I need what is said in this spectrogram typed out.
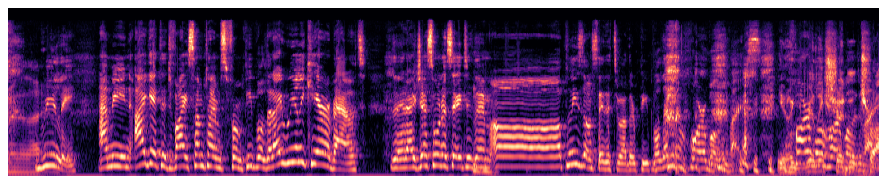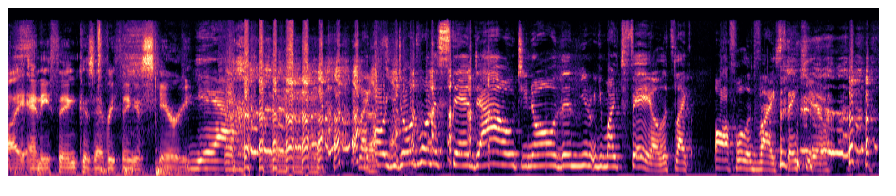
really, I mean, I get advice sometimes from people that I really care about. That I just want to say to them, "Oh, please don't say that to other people. That's horrible advice." You know, Horrible, you really shouldn't advice. try anything because everything is scary. Yeah. like, oh, you don't want to stand out, you know, then you you might fail. It's like awful advice. Thank you.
